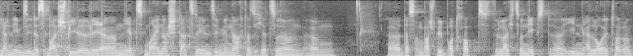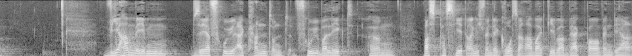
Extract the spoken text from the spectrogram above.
Ja, nehmen Sie das Beispiel der, jetzt meiner Stadt. Sehen Sie mir nach, dass ich jetzt ähm, äh, das am Beispiel Bottrop vielleicht zunächst äh, Ihnen erläutere. Wir haben eben sehr früh erkannt und früh überlegt, ähm, was passiert eigentlich, wenn der große Arbeitgeber Bergbau, wenn der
